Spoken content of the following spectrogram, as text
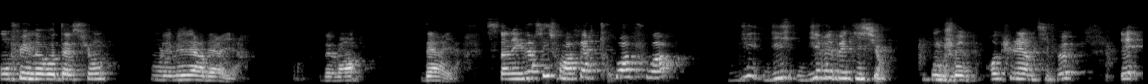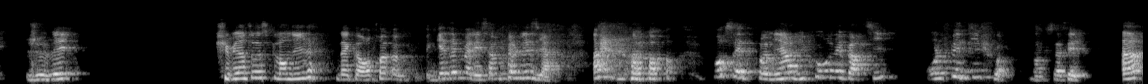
on fait une rotation, on les met vers derrière. Devant, derrière. C'est un exercice qu'on va faire trois fois dix répétitions. Donc je vais reculer un petit peu et je vais. Je suis bientôt splendide. D'accord. Gad Elmaleh, ça me fait plaisir. Alors, pour cette première, du coup, on est parti. On le fait dix fois. Donc, ça fait 1,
